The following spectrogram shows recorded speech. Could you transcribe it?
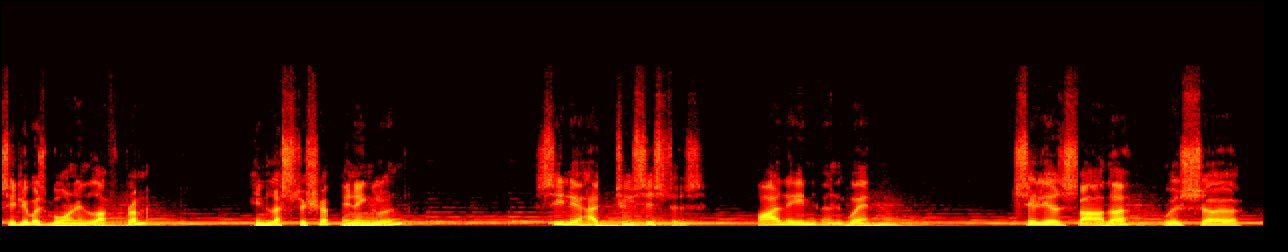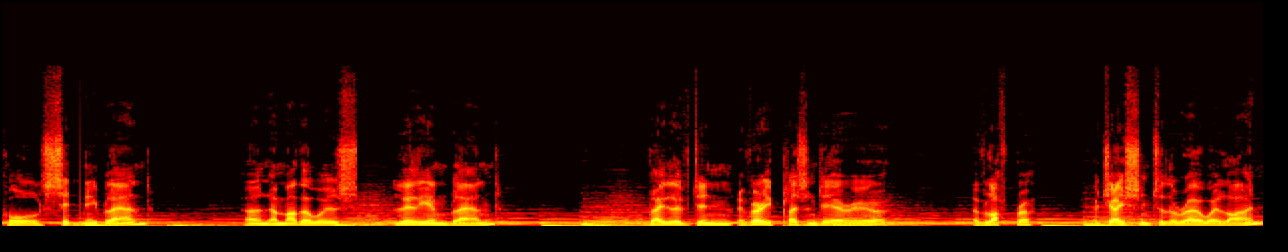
Celia was born in Loughborough, in Leicestershire, in England. Celia had two sisters, Eileen and Gwen. Celia's father was uh, called Sidney Bland, and her mother was Lillian Bland. They lived in a very pleasant area of Loughborough, adjacent to the railway line.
